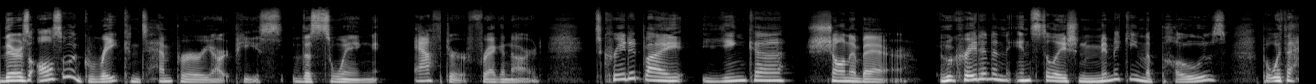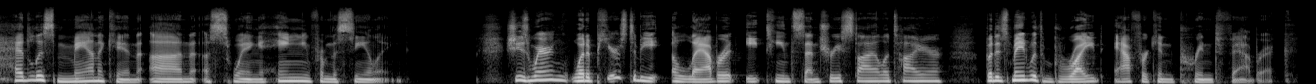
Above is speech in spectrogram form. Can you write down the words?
There's also a great contemporary art piece, The Swing, after Fragonard. It's created by Yinka Shonibare, who created an installation mimicking the pose, but with a headless mannequin on a swing hanging from the ceiling. She's wearing what appears to be elaborate 18th century style attire, but it's made with bright African print fabric.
